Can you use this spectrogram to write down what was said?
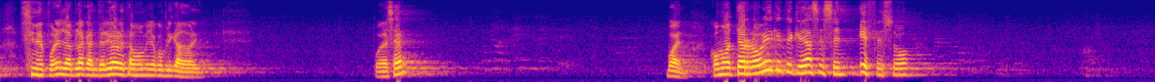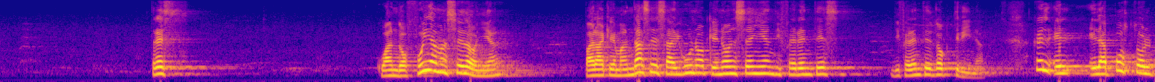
si me pones la placa anterior, estamos medio complicados ahí. ¿Puede ser? Bueno, como te rogué que te quedases en Éfeso, tres, cuando fui a Macedonia, para que mandases a alguno que no enseñen diferentes, diferentes doctrinas. El, el, apóstol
